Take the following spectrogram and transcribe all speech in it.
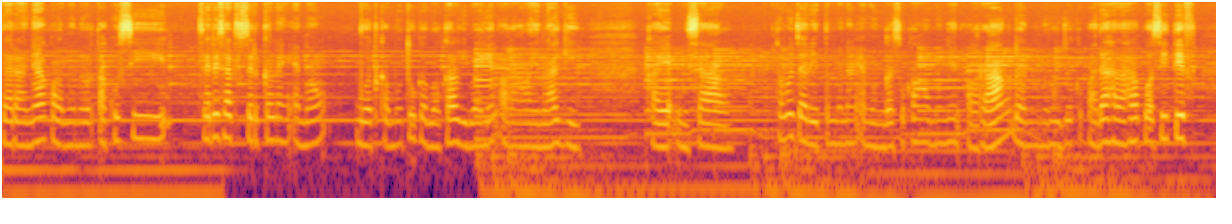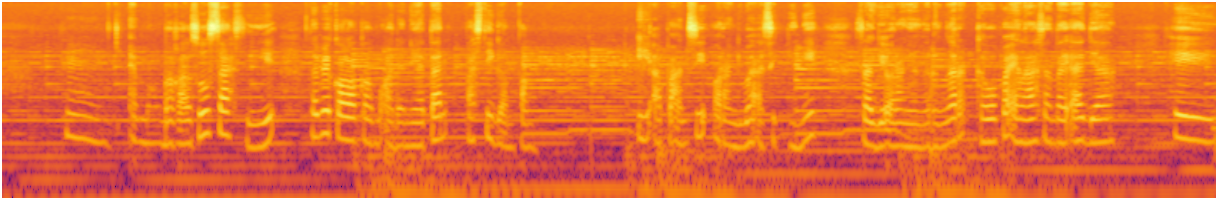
caranya kalau menurut aku sih cari satu circle yang emang buat kamu tuh gak bakal gibahin orang lain lagi. Kayak misal, kamu cari temen yang emang gak suka ngomongin orang dan merujuk kepada hal-hal positif Hmm, emang bakal susah sih, tapi kalau kamu ada niatan, pasti gampang. Ih, apaan sih orang gibah asik gini? Selagi orang yang ngedenger, gak apa-apa elah santai aja. Hei,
